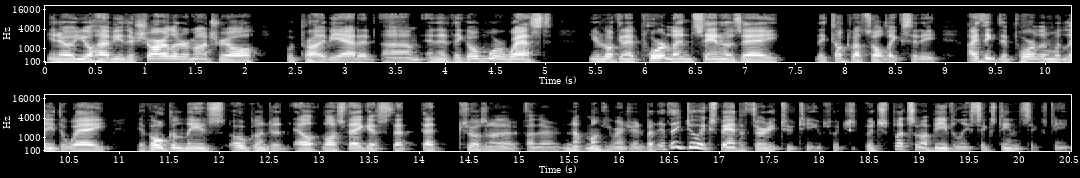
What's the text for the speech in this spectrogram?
you know you'll have either charlotte or montreal would probably be added um, and then if they go more west you're looking at portland san jose they talked about salt lake city I think that Portland would lead the way. If Oakland leaves Oakland to Las Vegas, that that throws another other monkey wrench in. But if they do expand to 32 teams, which which splits them up evenly, 16 and 16,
